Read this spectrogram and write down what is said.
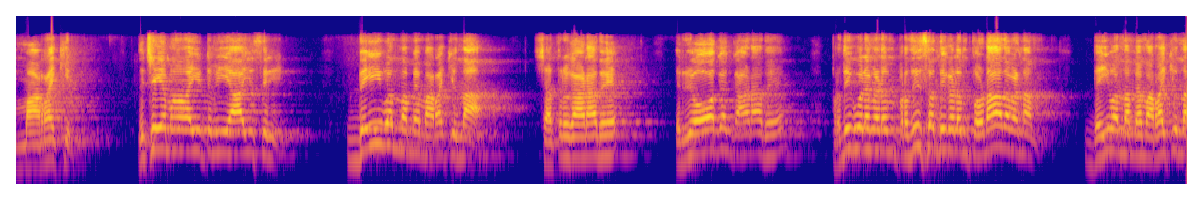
മറയ്ക്കും. നിശ്ചയമായിട്ടും ഈ ആയുസ്സിൽ ദൈവം നമ്മെ മറയ്ക്കുന്ന ശത്രു കാണാതെ രോഗം കാണാതെ പ്രതികൂലങ്ങളും പ്രതിസന്ധികളും തൊടാതെ വണ്ണം ദൈവം നമ്മെ മറയ്ക്കുന്ന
